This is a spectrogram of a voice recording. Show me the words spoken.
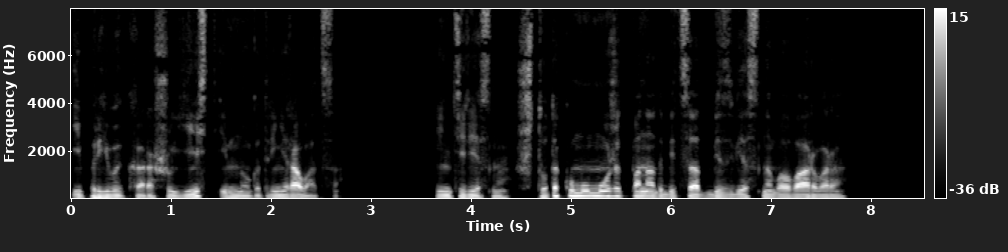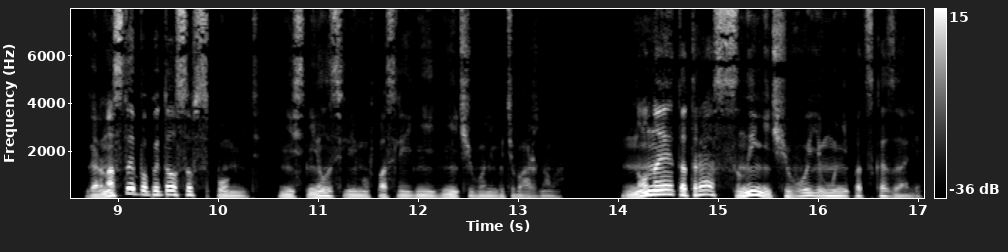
и привык хорошо есть и много тренироваться. Интересно, что такому может понадобиться от безвестного варвара? Горностай попытался вспомнить, не снилось ли ему в последние дни чего-нибудь важного. Но на этот раз сны ничего ему не подсказали.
